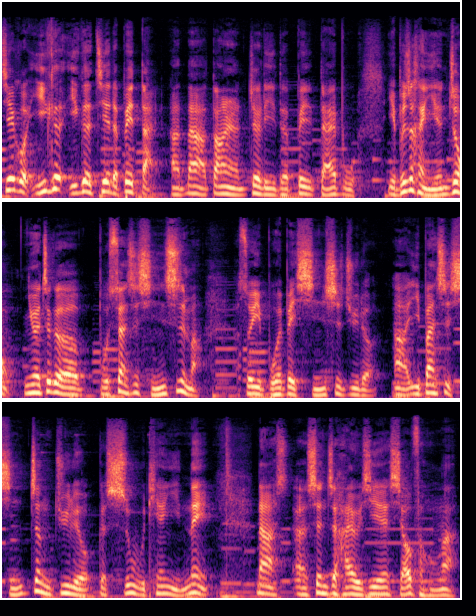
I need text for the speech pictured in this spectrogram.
结果一个一个接的被逮啊！那当然，这里的被逮捕也不是很严重，因为这个不算是刑事嘛，所以不会被刑事拘留啊，一般是行政拘留个十五天以内。那呃，甚至还有一些小粉红啊。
